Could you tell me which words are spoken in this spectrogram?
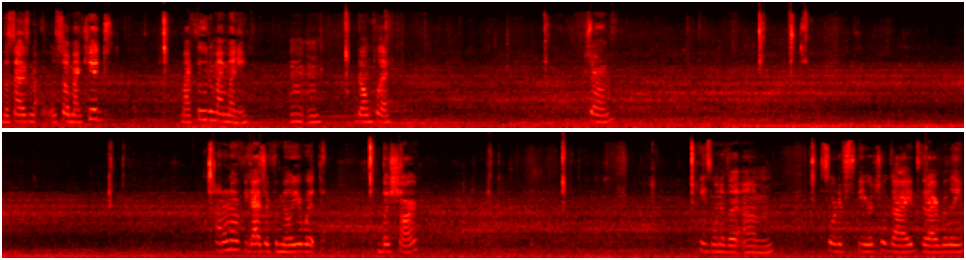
Besides my, so my kids, my food, and my money. Mm-mm. Don't play. So, I don't know if you guys are familiar with Bashar. He's one of the um, sort of spiritual guides that I really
